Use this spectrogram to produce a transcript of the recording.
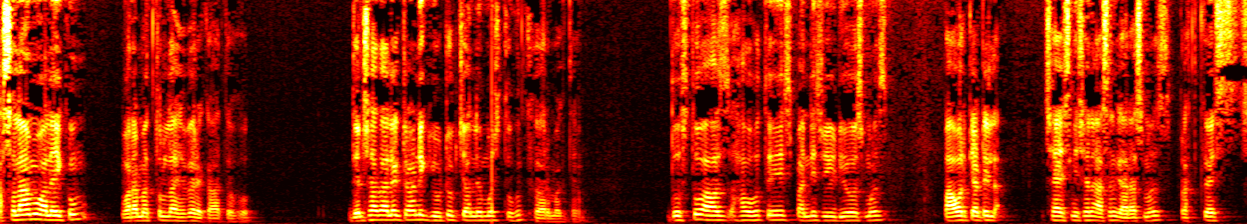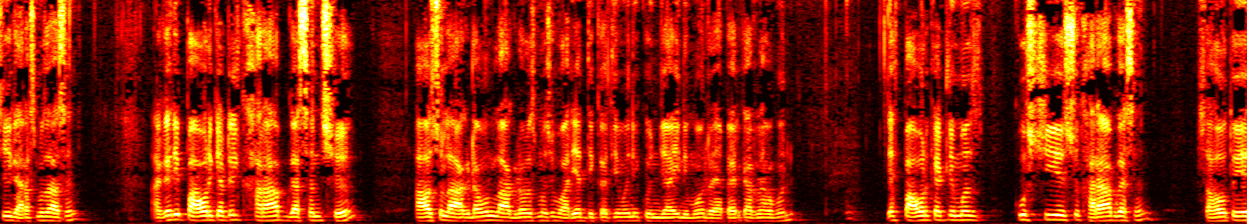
असलकम वरहमल वरक दिलशाद इलेक्ट्रॉनिक यूट्यूब चैनल मज तुद खैर मकदम दोस्तों, आज हावो तो पन्नस वीडियोस मज पावर कैटल निश गरस मज प्रत गरस मज अगर यह पावर कैटल खराब गसान आज लाकडाउन लाकडाउन मज दिक्कत कुन जाए नमोन रिपेयर करन ये पावर कैटल मज कुछ चीज़ खराब गसान, सह हाव तो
